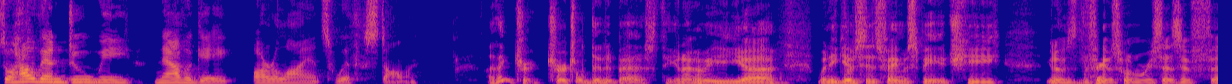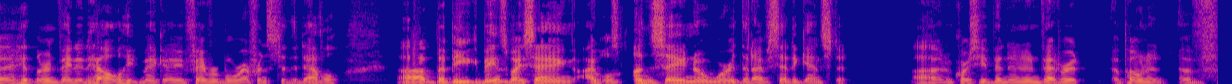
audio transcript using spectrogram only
So, how then do we navigate our alliance with Stalin? I think Ch- Churchill did it best. You know, he uh, when he gives his famous speech, he, you know, the famous one where he says, "If uh, Hitler invaded hell, he'd make a favorable reference to the devil." Uh, but he begins by saying, "I will unsay no word that I've said against it." Uh, and of course, he had been an inveterate opponent of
